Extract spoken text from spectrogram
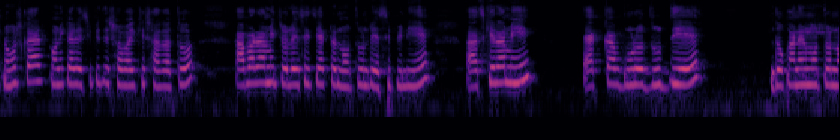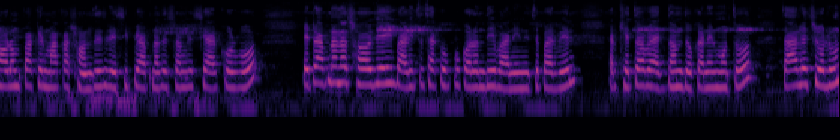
নমস্কার, কণিকা রেসিপিতে সবাইকে স্বাগত। আবার আমি চলে এসেছি একটা নতুন রেসিপি নিয়ে। আজকের আমি এক কাপ গুঁড়ো দুধ দিয়ে দোকানের মতো নরম পাকের মাখা সন্দেশ রেসিপি আপনাদের সঙ্গে শেয়ার করব। এটা আপনারা সহজেই বাড়িতে থাকা উপকরণ দিয়ে বানিয়ে নিতে পারবেন আর খেতে হবে একদম দোকানের মতো। তাহলে চলুন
